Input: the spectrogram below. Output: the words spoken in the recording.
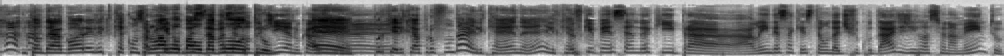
então, daí agora ele quer controlar o oba-oba do outro. Todo dia, no caso, é, né? porque ele quer aprofundar, ele quer, né? Ele quer... Eu fiquei pensando aqui, para além dessa questão da dificuldade de relacionamento,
